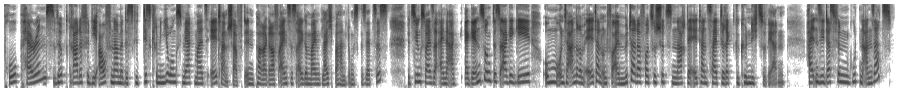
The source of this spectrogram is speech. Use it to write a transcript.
Pro Parents wirbt gerade für die Aufnahme des Diskriminierungsmerkmals Elternschaft in Paragraph 1 des Allgemeinen Gleichbehandlungsgesetzes, beziehungsweise eine Ergänzung des AGG, um unter anderem Eltern und vor allem Mütter davor zu schützen, nach der Elternzeit direkt gekündigt zu werden. Halten Sie das für einen guten Ansatz?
